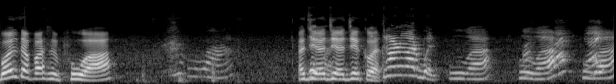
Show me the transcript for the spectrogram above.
બોલ તો પાછું ફુવા. અજય અજય અજય કર ત્રણ વાર બોલ. ફુવા ફુવા ફુવા.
